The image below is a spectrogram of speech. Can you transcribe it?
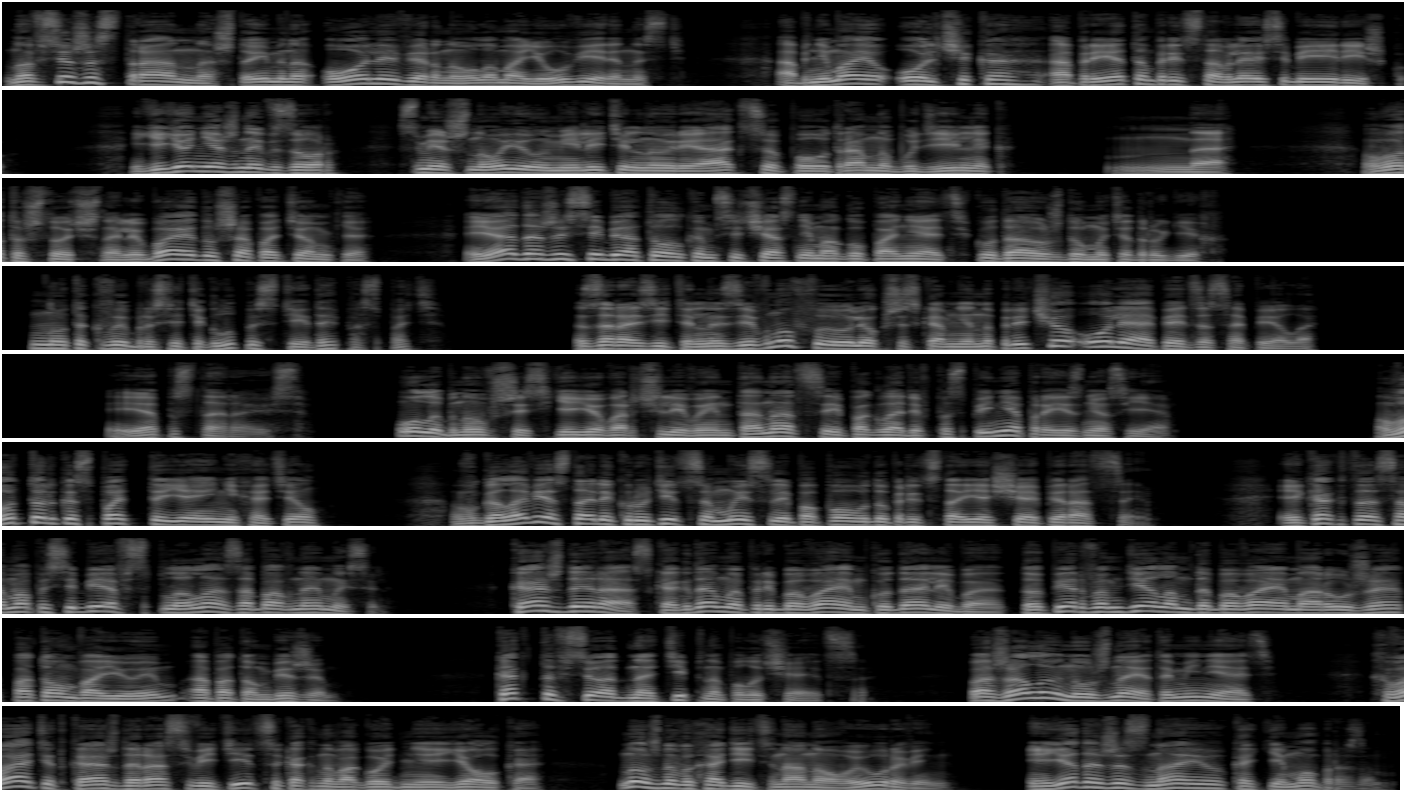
Но все же странно, что именно Оля вернула мою уверенность. Обнимаю Ольчика, а при этом представляю себе Иришку. Ее нежный взор, смешную и умилительную реакцию по утрам на будильник. М да. Вот уж точно, любая душа потемки. Я даже себя толком сейчас не могу понять, куда уж думать о других. Ну так выбрось эти глупости и дай поспать. Заразительно зевнув и улегшись ко мне на плечо, Оля опять засопела. Я постараюсь. Улыбнувшись ее ворчливой интонацией, погладив по спине, произнес я. Вот только спать-то я и не хотел. В голове стали крутиться мысли по поводу предстоящей операции. И как-то сама по себе всплыла забавная мысль. Каждый раз, когда мы прибываем куда-либо, то первым делом добываем оружие, потом воюем, а потом бежим. Как-то все однотипно получается. Пожалуй, нужно это менять. Хватит каждый раз светиться, как новогодняя елка. Нужно выходить на новый уровень. И я даже знаю, каким образом.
